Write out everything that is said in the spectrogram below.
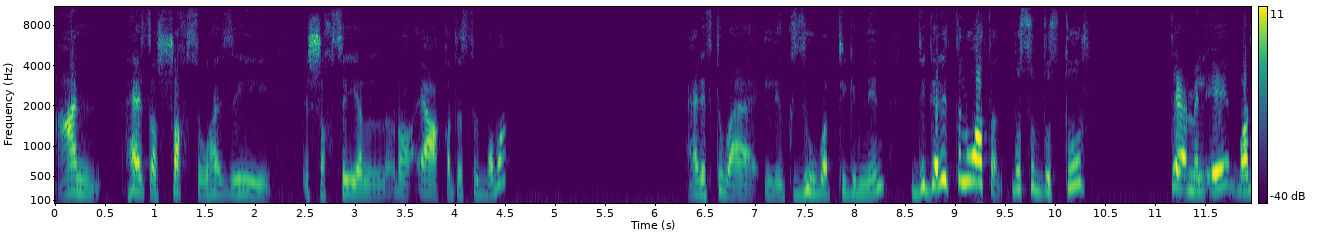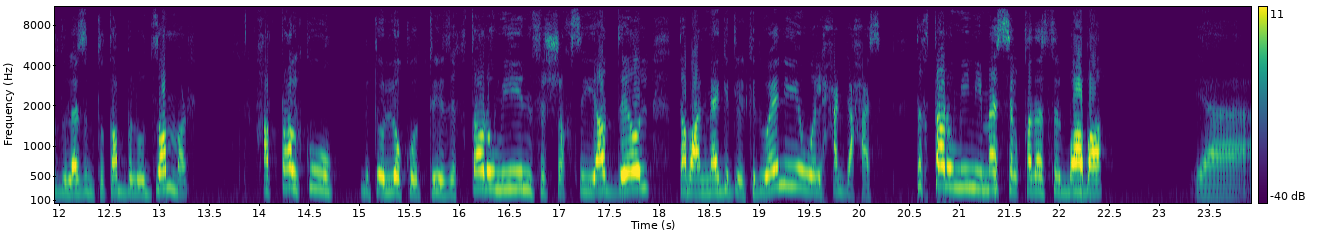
عن هذا الشخص وهذه الشخصية الرائعة قداسة البابا. عرفتوا بقى الأكذوبة بتيجي منين؟ دي جريدة الوطن. بصوا الدستور تعمل إيه؟ برضو لازم تطبل وتزمر. حاطة بتقول لكم تختاروا مين في الشخصيات دول؟ طبعا ماجد الكدواني والحاج حسن. تختاروا مين يمثل قداسة البابا؟ يا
